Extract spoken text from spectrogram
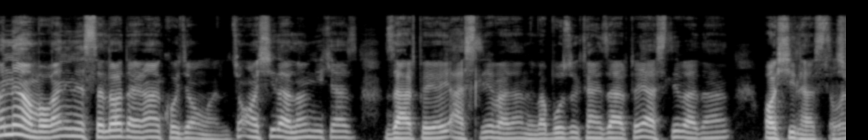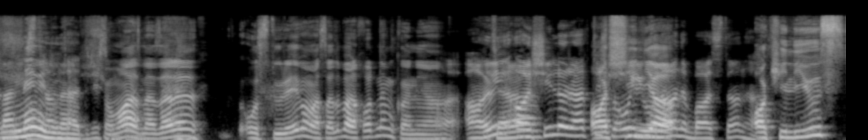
من نمی‌دونم واقعا این اصطلاح دقیقا از کجا اومده؟ چون آشیل الان یکی از ضربه‌های اصلی بدنه و بزرگترین ضربه‌های اصلی بدن آشیل هستش. و نمی‌دونم. شما از نظر اسطوره‌ای با مسئله برخورد نمی‌کنی ها. این؟ آشیل رو به اون آشیل یا یونان باستان هست. آکیلیوس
